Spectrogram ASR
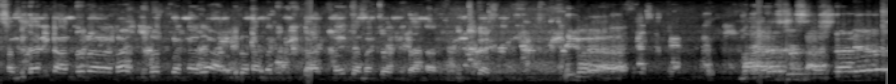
संविधानिक आंदोलनाला विरोध करणाऱ्या आंदोलनाला तुम्ही जात नाही त्या मंचावर मी जाणार तुमची काय बघा महाराष्ट्र शासनानं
